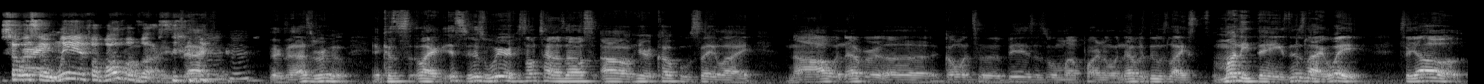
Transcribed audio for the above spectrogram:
So it's a win for both of us. Exactly. Mm-hmm. That's real. Because like it's it's weird because sometimes I'll I'll hear couples say like, "Nah, I would never uh, go into a business with my partner. Would never do like money things." And it's like, wait. So y'all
